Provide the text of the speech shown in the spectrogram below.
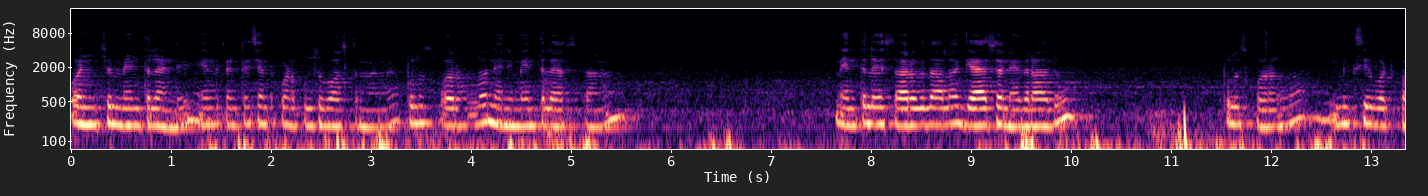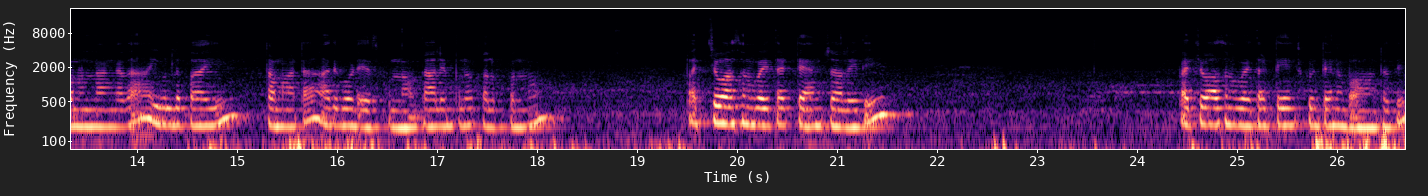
కొంచెం మెంతులండి ఎందుకంటే చింతపండు పులుసు పోస్తున్నాగా పులుసు కూరలో నేను మెంతులు వేస్తాను. మెంతులు వేస్తే అరుగుదల గ్యాస్ అనేది రాదు. పులుసు కూరలో మిక్సీ పట్టుకొని ఉన్నాం కదా ఈ ఉల్లిపాయ టమాటా అది కూడా వేసుకుందాం. తాలింపులో కలుపుకుందాం. పచ్చివాసన పోయి తట్టి వేయించాలి ఇది. పచ్చివాసన పోయి తట్టి వేయించుకుంటేనే బాగుంటుంది.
